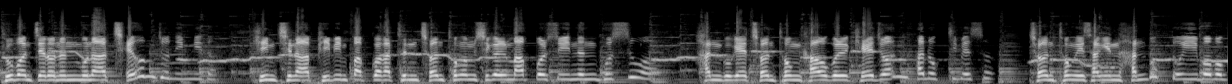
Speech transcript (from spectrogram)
두 번째로는 문화 체험존입니다. 김치나 비빔밥과 같은 전통 음식을 맛볼 수 있는 부스와 한국의 전통 가옥을 개조한 한옥집에서 전통 의상인 한복도 입어보고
